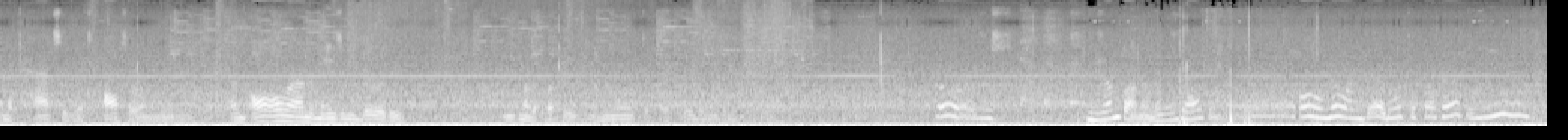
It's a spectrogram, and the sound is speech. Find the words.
and a passive that's also amazing. An all-around amazing ability. These motherfuckers don't know what the fuck they're doing. Oh, I just jump on them and attack them. Oh no, I'm dead. What the fuck happened?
